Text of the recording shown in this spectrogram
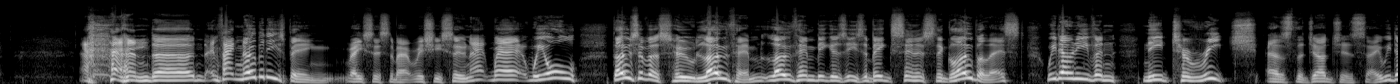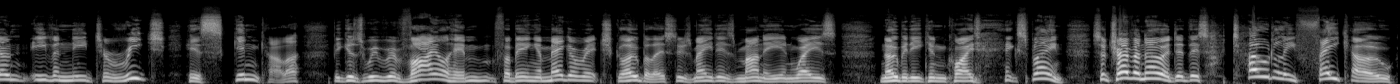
And uh, in fact, nobody's being racist about Rishi Sunak. Where we all, those of us who loathe him, loathe him because he's a big, sinister globalist. We don't even need to reach, as the judges say, we don't even need to reach his skin colour because we revile him for being a mega rich globalist who's made his money in ways nobody can quite explain. So Trevor Noah did this totally fako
